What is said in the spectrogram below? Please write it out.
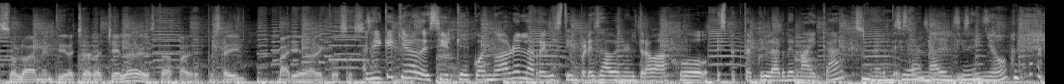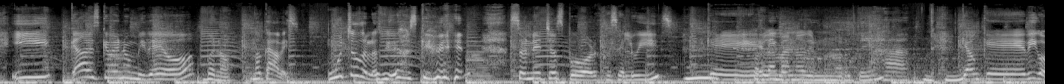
solamente ir a echar la chela, está padre. Pues hay variedad de cosas. Así que quiero decir que cuando abren la revista impresa ven el trabajo espectacular de Maika, que es una Gracias, artesana del diseño. Y cada vez que ven un video, bueno, no cada vez, muchos de los videos que ven son hechos por José Luis, que Por la digo, mano de un norte. Ajá. Que aunque digo,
